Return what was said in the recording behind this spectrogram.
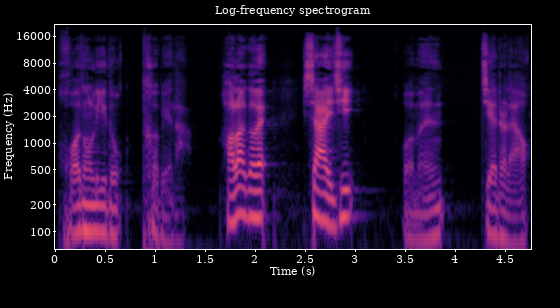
活动力度特别大。好了，各位，下一期我们接着聊。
